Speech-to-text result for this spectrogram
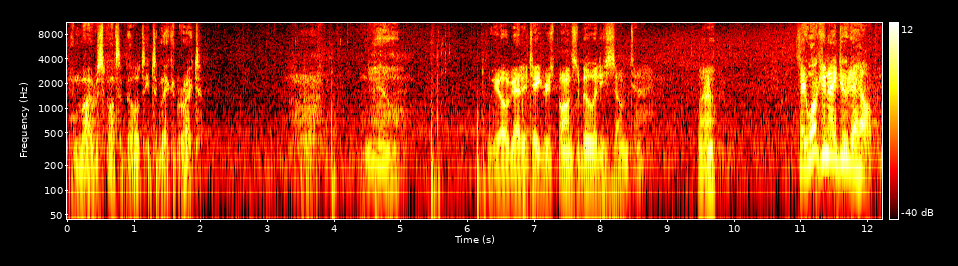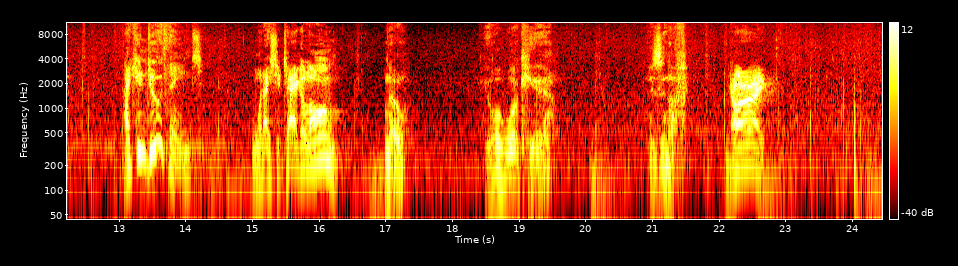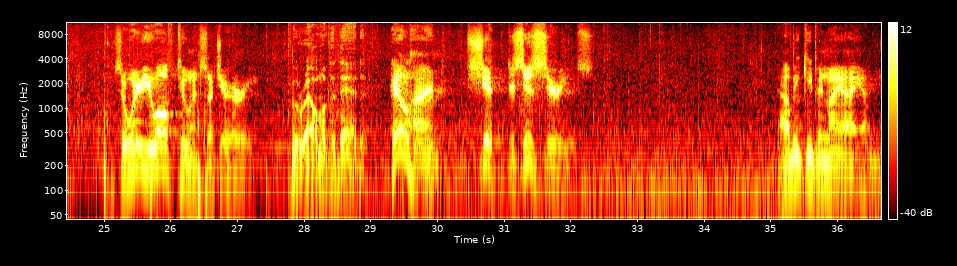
And my responsibility to make it right. No. We all gotta take responsibility sometime. Huh? Say, what can I do to help him? I can do things. When I should tag along? No. Work here is enough. All right. So where are you off to in such a hurry? The realm of the dead. Helheim? Shit, this is serious. I'll be keeping my eye on you.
